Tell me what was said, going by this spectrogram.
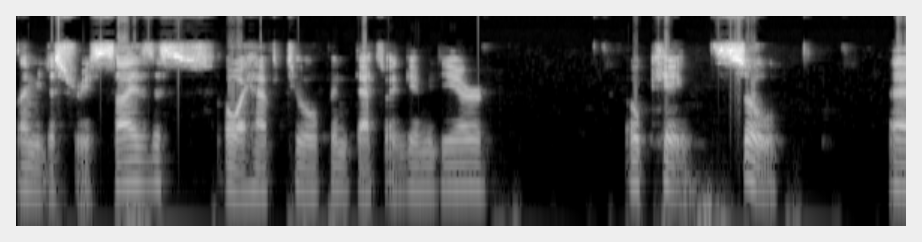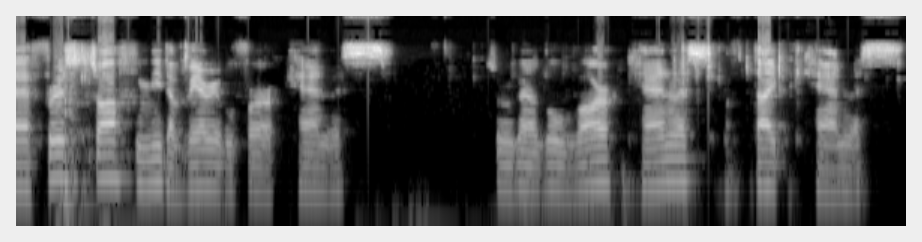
Let me just resize this. Oh, I have to open. That's why it gave me the error. Okay, so uh, first off, we need a variable for our canvas. So we're gonna go var canvas of type canvas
